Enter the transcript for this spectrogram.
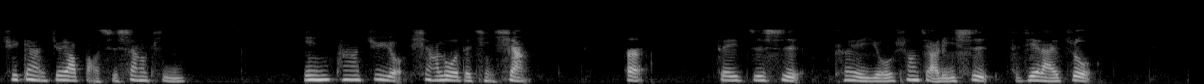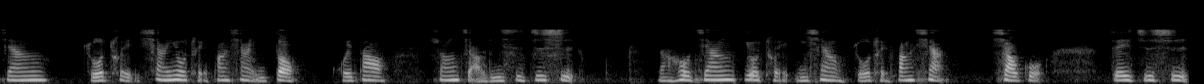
躯干就要保持上提，因它具有下落的倾向。二，这一姿势可以由双脚离式直接来做，将左腿向右腿方向移动，回到双脚离式姿势。然后将右腿移向左腿方向，效果这一姿势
